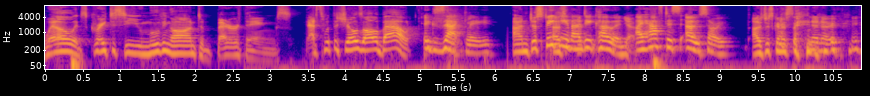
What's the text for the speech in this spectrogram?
Well, it's great to see you moving on to better things. That's what the show's all about. Exactly. And just Speaking as- of Andy Cohen, yeah. I have to. Oh, sorry. I was just going to say, No, no.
